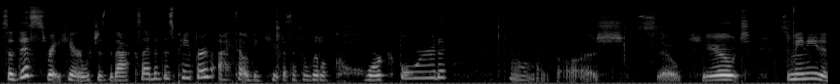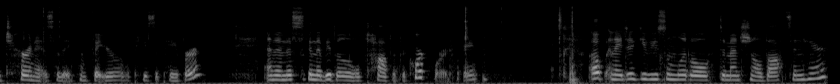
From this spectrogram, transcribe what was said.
so this right here, which is the back side of this paper, I thought would be cute as like a little cork board. Oh my gosh, so cute. So you may need to turn it so that it can fit your little piece of paper. And then this is going to be the little top of the cork board, right? Oh, and I did give you some little dimensional dots in here.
